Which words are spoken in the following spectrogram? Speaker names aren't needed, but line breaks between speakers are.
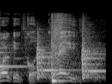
work it, go crazy.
